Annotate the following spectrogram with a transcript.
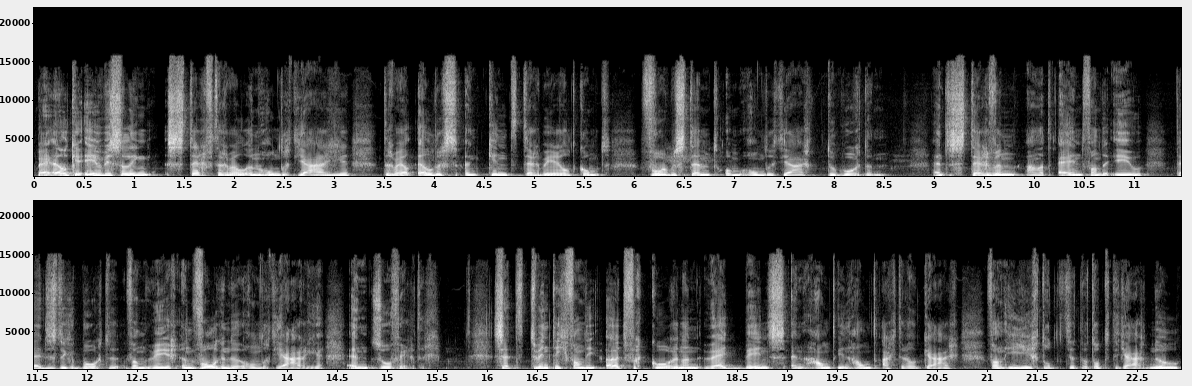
Bij elke eeuwwisseling sterft er wel een honderdjarige, terwijl elders een kind ter wereld komt, voorbestemd om honderd jaar te worden. En te sterven aan het eind van de eeuw tijdens de geboorte van weer een volgende honderdjarige en zo verder. Zet twintig van die uitverkorenen wijdbeens en hand in hand achter elkaar, van hier tot, tot het jaar nul,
